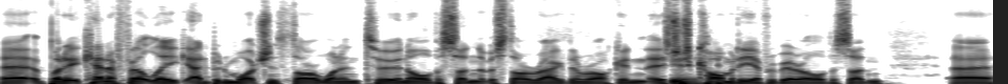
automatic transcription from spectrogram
uh, but it kind of felt like I'd been watching Thor one and two, and all of a sudden it was Thor Ragnarok, and it's just comedy everywhere. All of a sudden, uh,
